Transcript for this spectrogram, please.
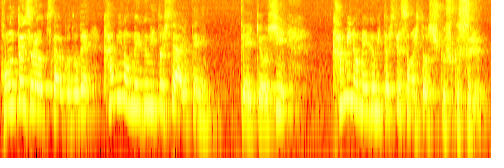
本当にそれを使うことで神の恵みとして相手に提供し神の恵みとしてその人を祝福する。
